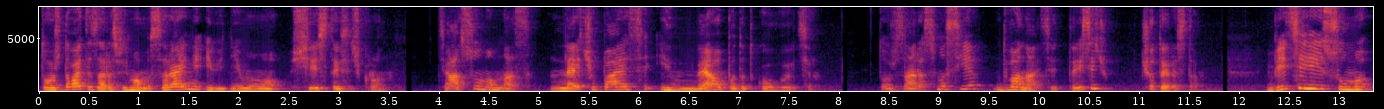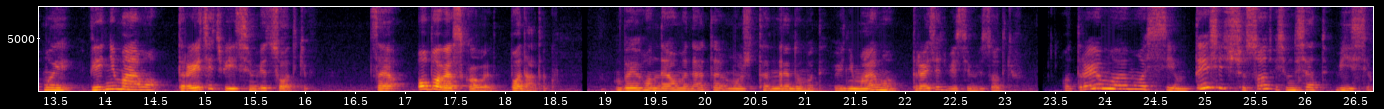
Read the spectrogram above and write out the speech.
Тож давайте зараз візьмемо середнє і віднімемо 6 тисяч крон. Ця сума в нас не чіпається і не оподатковується. Тож зараз в нас є 12 тисяч 400. Від цієї суми ми віднімаємо 38%. Це обов'язковий податок. Ви його не оминете, можете не думати. Віднімаємо 38%. Отримуємо 7688.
